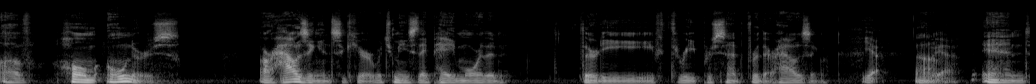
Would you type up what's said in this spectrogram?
of homeowners are housing insecure, which means they pay more than 33% for their housing. Yeah. oh, yeah. And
